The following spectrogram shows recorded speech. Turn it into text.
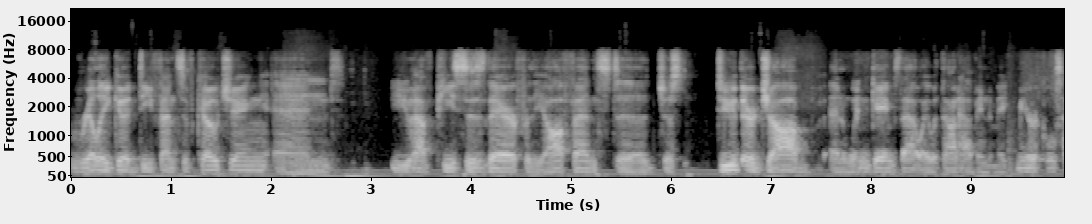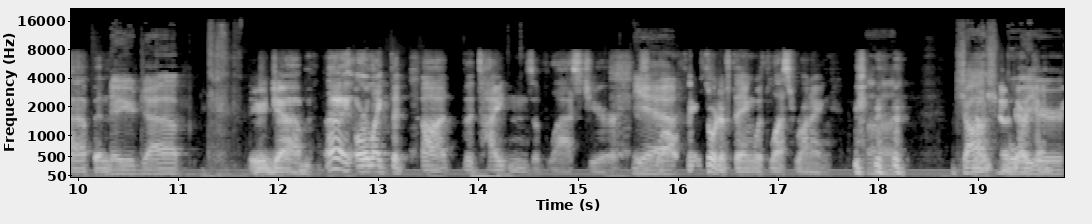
really good defensive coaching and you have pieces there for the offense to just do their job and win games that way without having to make miracles happen. Do your job. Do your job. Uh, or like the uh, the Titans of last year. as Yeah. well. Same sort of thing with less running. Uh-huh. Josh no, Derek Boyer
